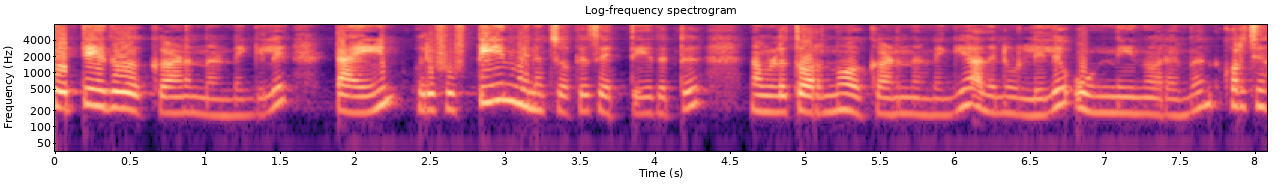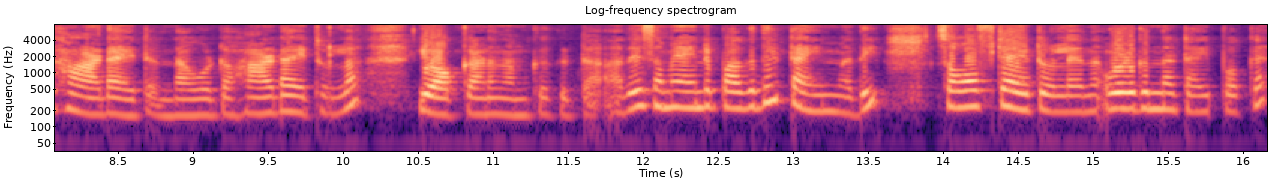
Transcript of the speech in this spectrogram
സെറ്റ് ചെയ്ത് വെക്കുകയാണെന്നുണ്ടെങ്കിൽ ടൈം ഒരു ഫിഫ്റ്റീൻ മിനിറ്റ്സ് ഒക്കെ സെറ്റ് ചെയ്തിട്ട് നമ്മൾ തുറന്നു വെക്കുകയാണെന്നുണ്ടെങ്കിൽ അതിനുള്ളിൽ ഉണ്ണി എന്ന് പറയുമ്പോൾ കുറച്ച് ഹാർഡായിട്ടുണ്ടാവും കേട്ടോ. ഹാർഡായിട്ടുള്ള യോക്കാണ് നമുക്ക് കിട്ടുക. അതേസമയം അതിന്റെ പകുതി ടൈം മതി. സോഫ്റ്റ് ആയിട്ടുള്ള ഒഴുകുന്ന ടൈപ്പൊക്കെ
